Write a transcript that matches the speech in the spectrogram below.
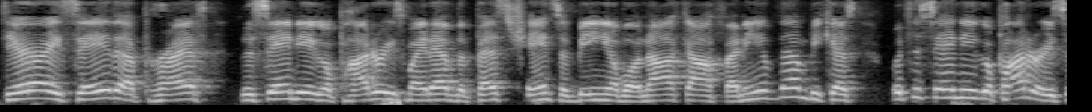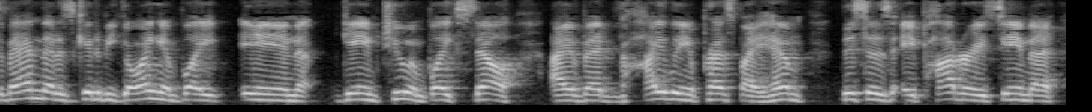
dare I say that perhaps the San Diego Padres might have the best chance of being able to knock off any of them because with the San Diego Padres, the man that is going to be going in Blake in game two and Blake Snell, I have been highly impressed by him. This is a Padres team that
